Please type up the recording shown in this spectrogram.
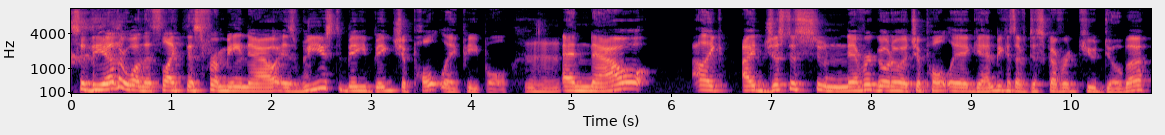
so the other one that's like this for me now is we used to be big Chipotle people, hmm and now like I just as soon never go to a Chipotle again because I've discovered Qdoba.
